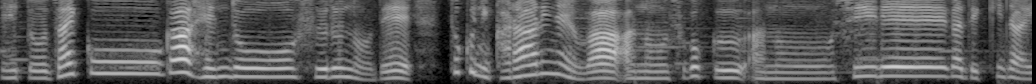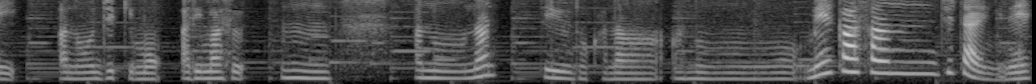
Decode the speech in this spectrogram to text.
えっ、ー、と、在庫が変動するので、特にカラーリネンは、あの、すごく、あの、仕入れができない、あの、時期もあります。うん。あの、なんていうのかな。あの、メーカーさん自体にね、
